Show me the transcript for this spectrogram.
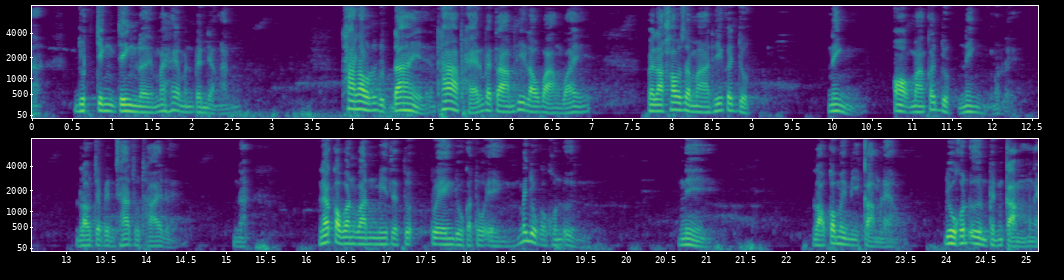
นะหยุดจริง ๆ เลยไม่ให้มันเป็นอย่างนั้น ถ้าเราหยุดได้ถ้าแผนไปตามที่เราวางไว้ เวลาเข้าสมาธิก็หยุดนิ่ง ออกมาก็หยุดนิ่งหมดเลย เราจะเป็นชาติสุดท้ายเลยนะแล้วก็วันๆมีแต่ตัวตัวเองอยู่กับตัวเอง ไม่อยู่กับคนอื่น นี่ เราก็ไม่มีกรรมแล้ว อยู่คนอื่นเป็นกรรมไง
